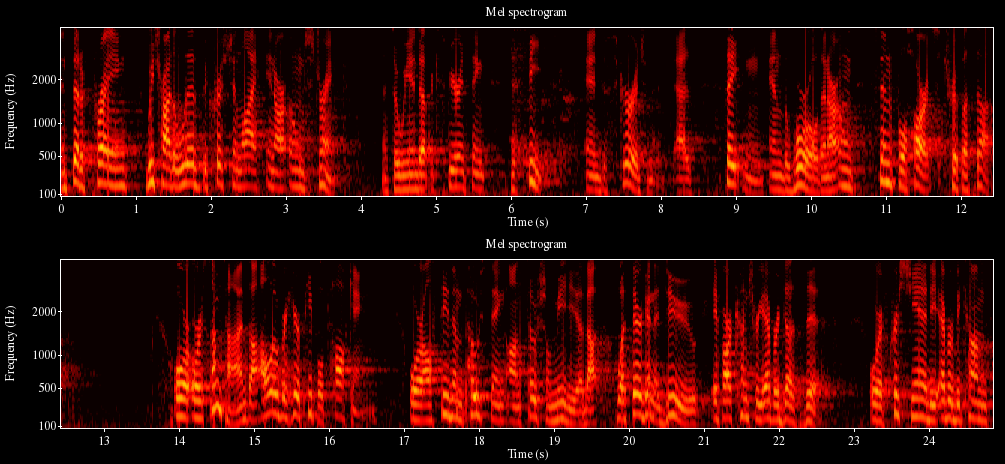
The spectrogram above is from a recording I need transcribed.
Instead of praying, we try to live the Christian life in our own strength. And so we end up experiencing defeat and discouragement as Satan and the world and our own sinful hearts trip us up. Or, or sometimes I'll overhear people talking, or I'll see them posting on social media about what they're going to do if our country ever does this, or if Christianity ever becomes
